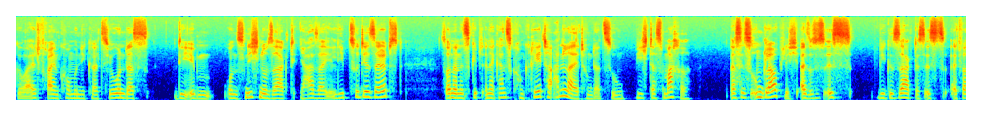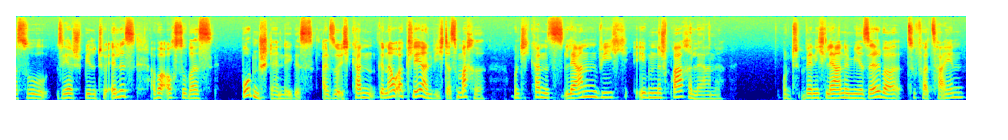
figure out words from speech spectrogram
gewaltfreien Kommunikation, dass die eben uns nicht nur sagt, ja, sei lieb zu dir selbst, sondern es gibt eine ganz konkrete Anleitung dazu, wie ich das mache. Das ist unglaublich. Also es ist, wie gesagt, es ist etwas so sehr Spirituelles, aber auch so was Bodenständiges. Also ich kann genau erklären, wie ich das mache. Und ich kann es lernen, wie ich eben eine Sprache lerne. Und wenn ich lerne, mir selber zu verzeihen,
